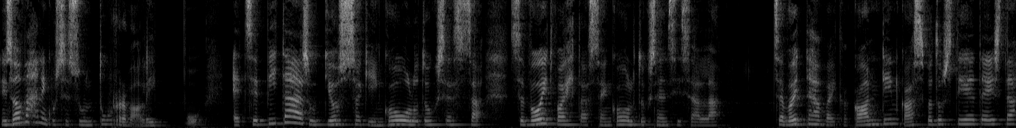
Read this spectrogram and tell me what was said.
niin se on vähän niin kuin se sun turvalippu. Että se pitää sut jossakin koulutuksessa, sä voit vaihtaa sen koulutuksen sisällä, Sä voit tehdä vaikka kandin kasvatustieteistä,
